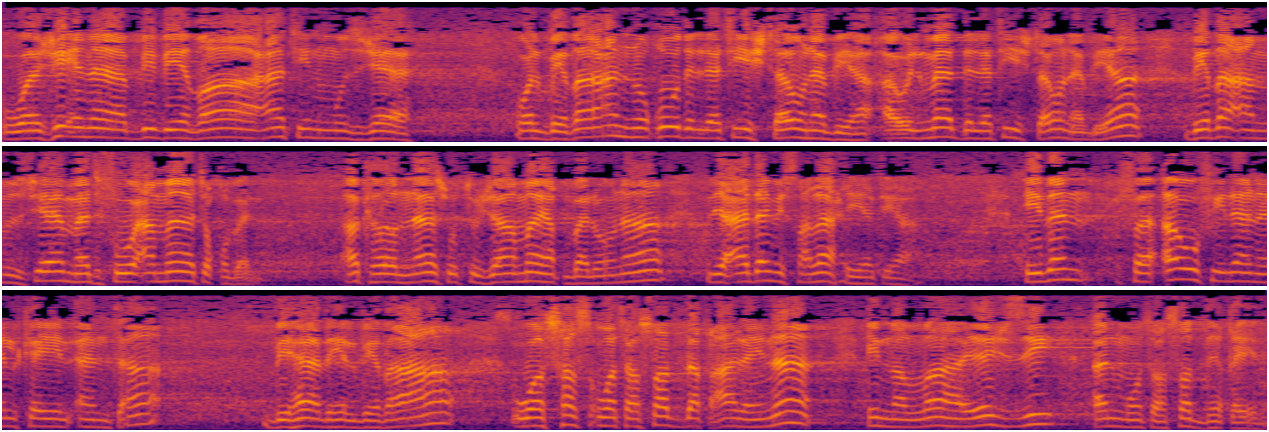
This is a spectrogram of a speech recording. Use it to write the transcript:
وجئنا ببضاعة مزجاة. والبضاعة النقود التي يشترون بها أو المادة التي يشترون بها بضاعة مزجاة مدفوعة ما تقبل. أكثر الناس والتجار ما يقبلونها لعدم صلاحيتها. إذا فأوف لنا الكيل أنت بهذه البضاعة وتصدق علينا إن الله يجزي المتصدقين.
